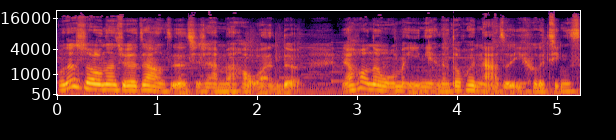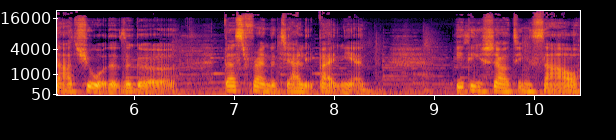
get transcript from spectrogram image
我那时候呢，觉得这样子其实还蛮好玩的。然后呢，我每一年呢都会拿着一盒金沙去我的这个 best friend 的家里拜年。一定是要金沙哦！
